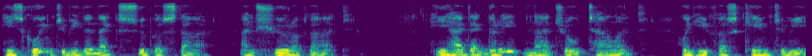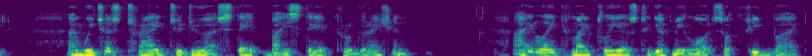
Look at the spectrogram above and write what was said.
He's going to be the next superstar, I'm sure of that. He had a great natural talent when he first came to me, and we just tried to do a step by step progression. I like my players to give me lots of feedback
